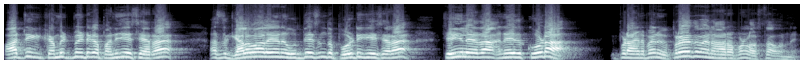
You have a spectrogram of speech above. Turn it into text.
పార్టీకి కమిట్మెంట్గా పనిచేశారా? అసలు గెలవాలి అనే ఉద్దేశంతో పోటీ చేశారా? చేయలేదా అనేది కూడా ఇప్పుడు ఆయన పైన విపరీతమైన ఆరోపణలు వస్తూ ఉన్నాయి.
